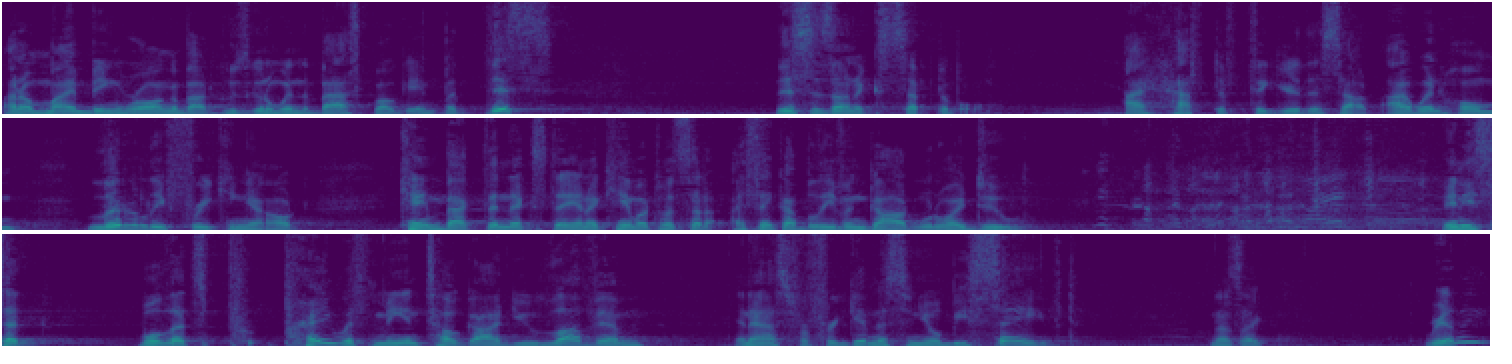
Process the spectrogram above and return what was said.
I don't mind being wrong about who's going to win the basketball game, but this, this is unacceptable. I have to figure this out. I went home literally freaking out, came back the next day, and I came up to him and said, I think I believe in God. What do I do? And he said, Well, let's pr- pray with me and tell God you love him and ask for forgiveness and you'll be saved. And I was like, Really?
